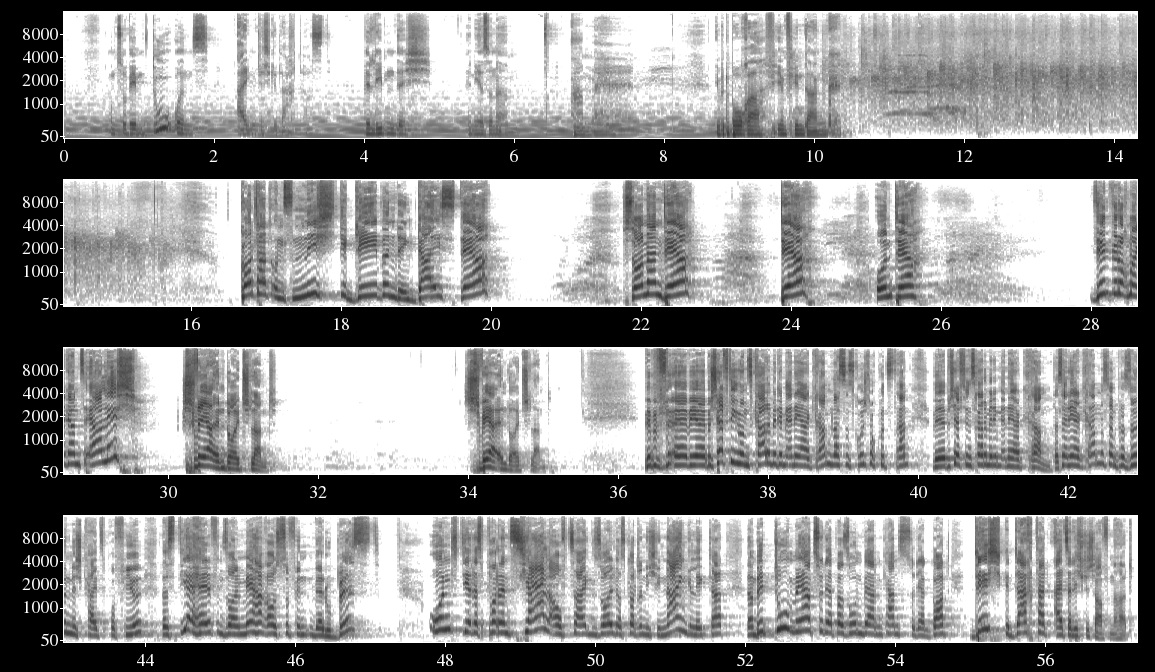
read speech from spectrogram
und zu wem du uns eigentlich gedacht hast. Wir lieben dich in Jesu Namen. Amen. Liebe Deborah, vielen, vielen Dank. Gott hat uns nicht gegeben den Geist der, sondern der, der und der. Sind wir doch mal ganz ehrlich, schwer in Deutschland. Schwer in Deutschland. Wir, äh, wir, beschäftigen uns gerade mit dem Enneagramm. Lasst es ruhig noch kurz dran. Wir beschäftigen uns gerade mit dem Enneagramm. Das Enneagramm ist ein Persönlichkeitsprofil, das dir helfen soll, mehr herauszufinden, wer du bist und dir das Potenzial aufzeigen soll, das Gott in dich hineingelegt hat, damit du mehr zu der Person werden kannst, zu der Gott dich gedacht hat, als er dich geschaffen hat.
